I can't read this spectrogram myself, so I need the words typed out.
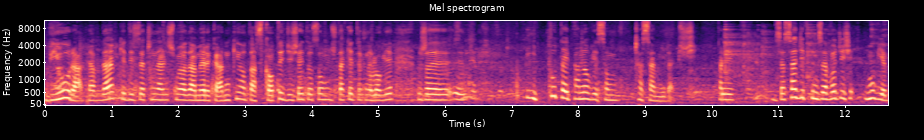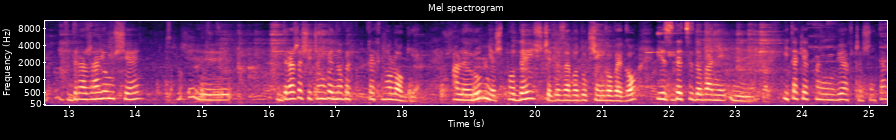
biura, prawda? Kiedyś zaczynaliśmy od amerykanki, od Askoty, dzisiaj to są już takie technologie, że y, i tutaj panowie są czasami lepsi. Tak, W zasadzie w tym zawodzie, się, mówię, wdrażają się, y, wdraża się ciągle nowe technologie, ale również podejście do zawodu księgowego jest zdecydowanie inne. I tak jak Pani mówiła wcześniej, tak,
